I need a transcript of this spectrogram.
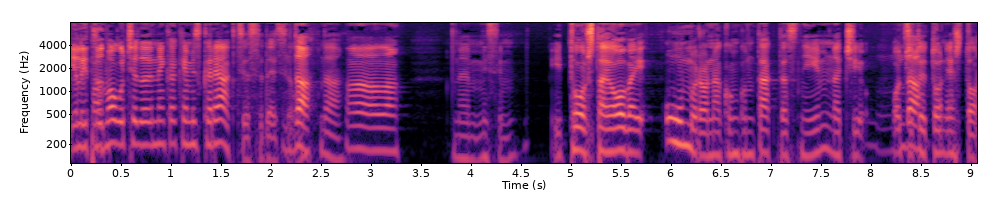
Ili Pa to... moguće da je neka kemijska reakcija se desila. Da. da. A, da. Ne, mislim, I to što je ovaj umro nakon kontakta s njim, znači očito Da. je to nešto,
